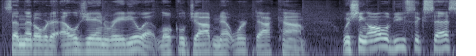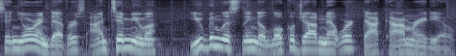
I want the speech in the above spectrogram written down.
Send that over to ljnradio at localjobnetwork.com. Wishing all of you success in your endeavors, I'm Tim Muma. You've been listening to localjobnetwork.com radio.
